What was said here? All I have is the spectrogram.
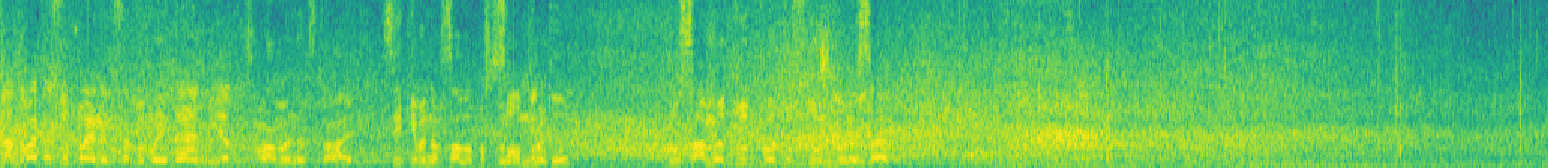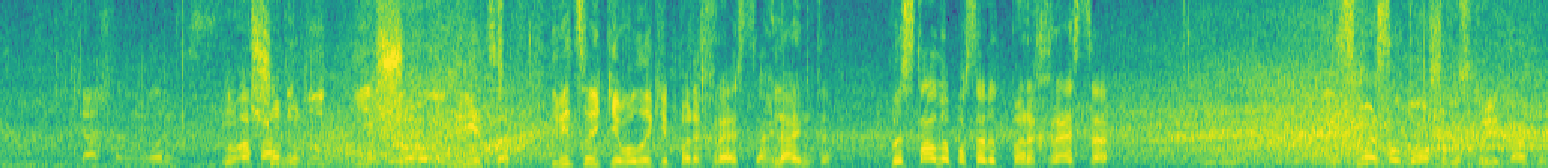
Так, давайте зупинимося, бо ми йдемо, і я з вами не встаю. Скільки ви написали постанов? Саме тут? Ну саме тут тут службу несете. Тяжко говоримо. Ну а що Саме тут? тут є що ви тут? Дивіться, дивіться, які великі перехрестя. Гляньте. Ви стали посеред перехрестя. І смисл того, що ви стоїте тут?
